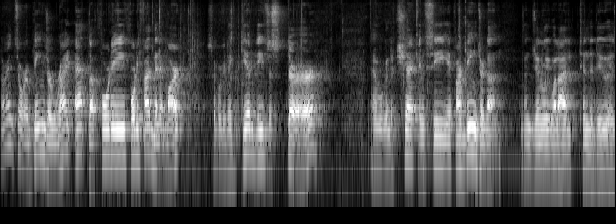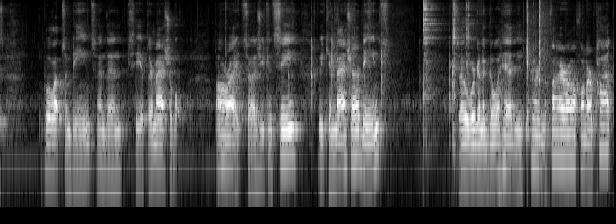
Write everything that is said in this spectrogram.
Alright, so our beans are right at the 40, 45 minute mark. So we're gonna give these a stir. And we're gonna check and see if our beans are done. And generally what I tend to do is pull up some beans and then see if they're mashable. Alright, so as you can see, we can mash our beans. So we're going to go ahead and turn the fire off on our pot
